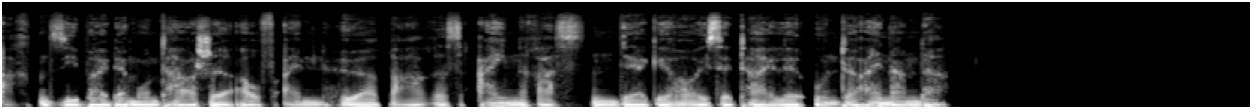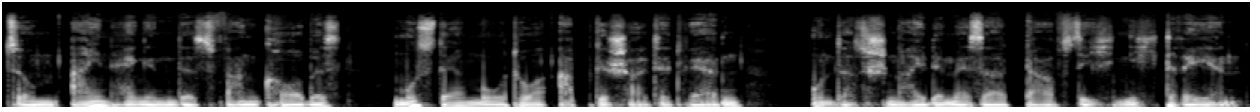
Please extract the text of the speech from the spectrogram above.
Achten Sie bei der Montage auf ein hörbares Einrasten der Gehäuseteile untereinander. Zum Einhängen des Fangkorbes muss der Motor abgeschaltet werden und das Schneidemesser darf sich nicht drehen.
